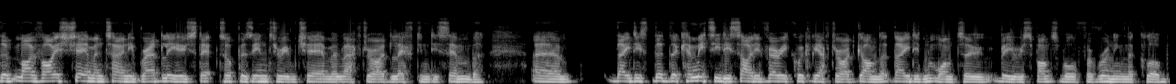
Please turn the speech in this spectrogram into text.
the, my vice chairman, Tony Bradley, who stepped up as interim chairman after I'd left in December, um, they the, the committee decided very quickly after I'd gone that they didn't want to be responsible for running the club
